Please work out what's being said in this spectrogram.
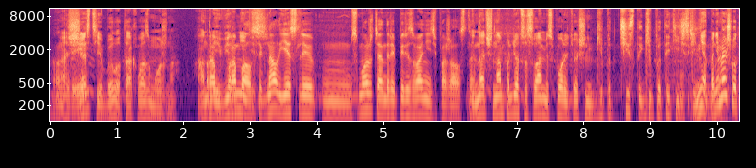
Андрей? А счастье было так возможно. Андрей, Про- пропал сигнал. Если м, сможете, Андрей, перезвоните, пожалуйста. Иначе нам придется с вами спорить очень гипо- чисто гипотетически. Нет, понимаешь, вот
